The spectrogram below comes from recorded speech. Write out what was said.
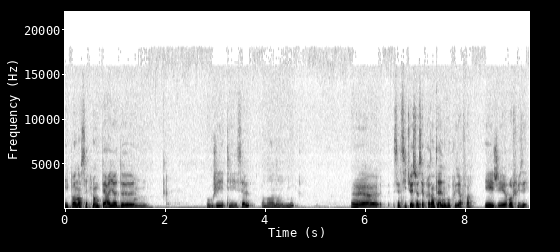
et pendant cette longue période où j'ai été seule pendant un an et demi euh, cette situation s'est présentée à nouveau plusieurs fois et j'ai refusé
